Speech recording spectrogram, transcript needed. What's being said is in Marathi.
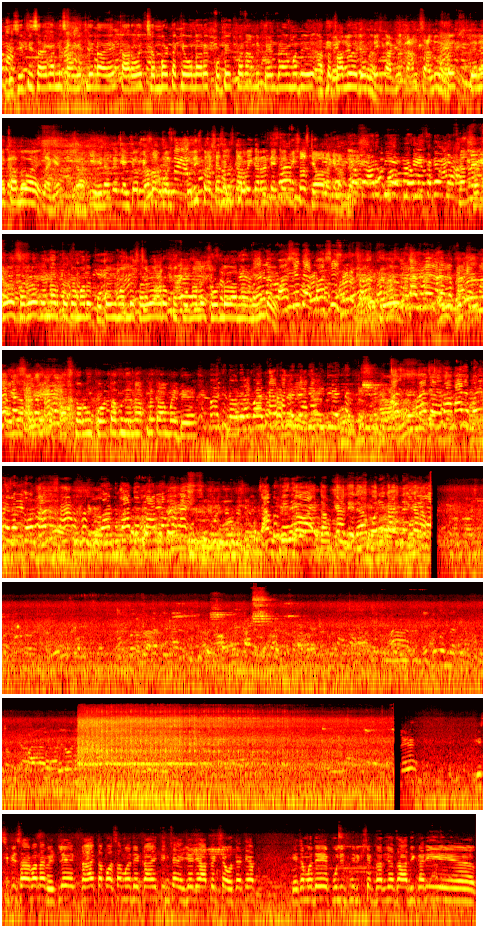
डीसीपी साहेबांनी सांगितलेलं आहे कारवाई शंभर टक्के होणार आहे फुटेज पण आम्ही पेन ड्राईव्हमध्ये आता चालू आहे देणं. काढणं काम चालू आहे. देणं चालू आहे. लागेल. बाकी हे विश्वास पोल- पोलीस प्रशासनच कारवाई करणार त्यांच्यावर विश्वास ठेवावा लागेल आपल्याला. सगळे सगळे घेणार त्याच्यामध्ये फुटेज मधले सगळे आरोपी कोणालाही सोडलं जाणार नाही. ते तपास करून कोर्टात नेणं आपलं काम आहे ते. धमक्या दिल्या कोणी काही नाही केलं एसीपी साहेबांना भेटले काय तपासामध्ये काय त्यांच्या ज्या ज्या अपेक्षा होत्या त्या त्याच्यामध्ये पोलीस निरीक्षक दर्जाचा अधिकारी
